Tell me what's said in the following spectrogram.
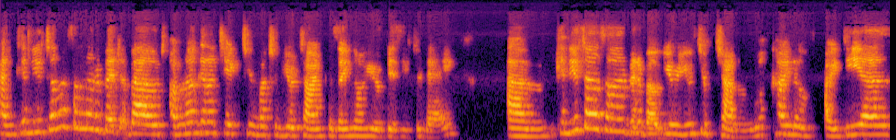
And can you tell us a little bit about? I'm not going to take too much of your time because I know you're busy today. Um, can you tell us a little bit about your YouTube channel? What kind of ideas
